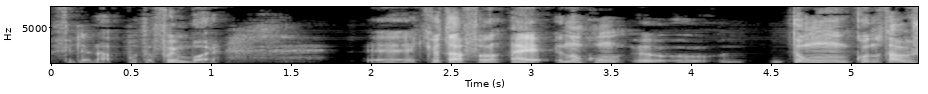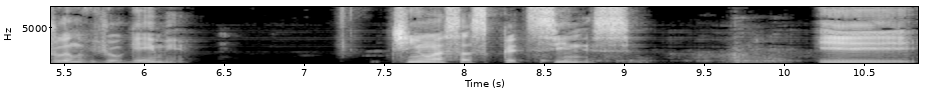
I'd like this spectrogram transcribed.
Filha da puta, foi embora. É, que eu tava falando? É, eu não. Eu, eu, então, quando eu tava jogando videogame, tinham essas cutscenes. E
